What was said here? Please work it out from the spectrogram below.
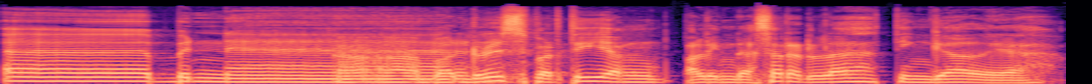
Eh, Uh, uh, benar. boundaries seperti yang paling dasar adalah tinggal ya.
